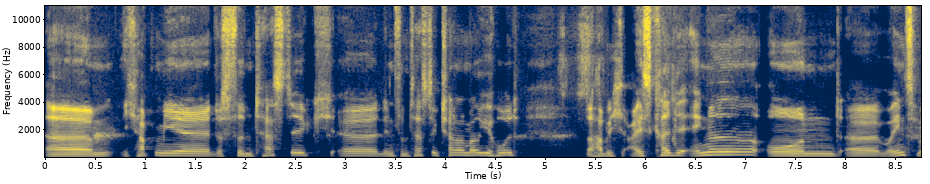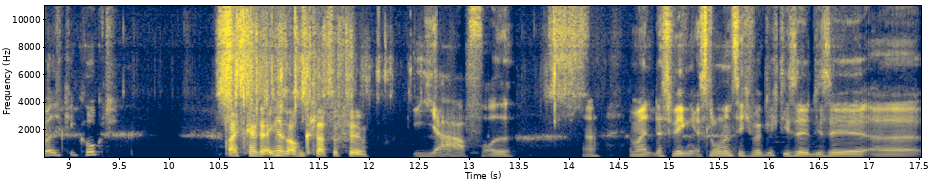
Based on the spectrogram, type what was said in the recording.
Ähm, ich habe mir das Filmtastic, äh, den Filmtastic Channel mal geholt. Da habe ich Eiskalte Engel und äh, Wayne's World geguckt. Eiskalte Engel ist auch ein klasse Film. Ja, voll. Ja, ich meine, deswegen, es lohnen sich wirklich, diese, diese äh,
